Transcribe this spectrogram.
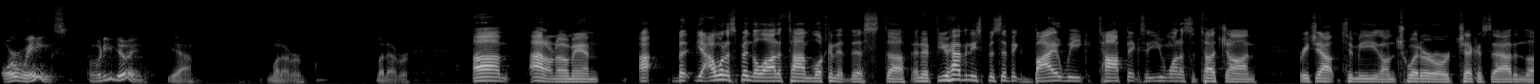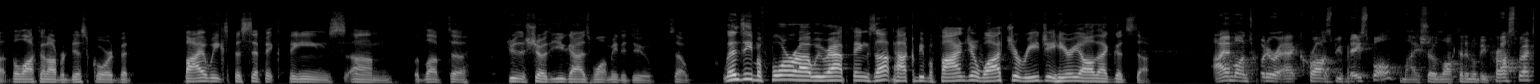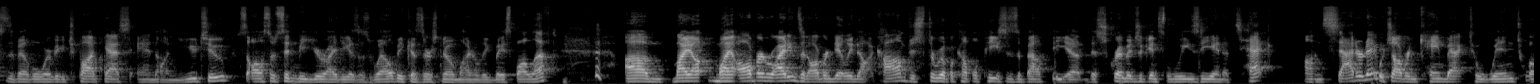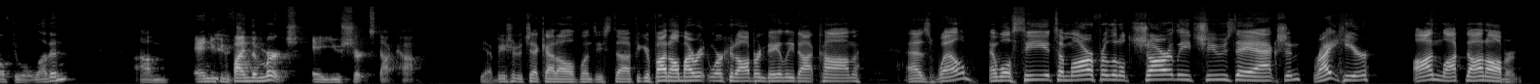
Or wings. What are you doing? Yeah, whatever, whatever. Um, I don't know, man. But yeah, I want to spend a lot of time looking at this stuff. And if you have any specific bye week topics that you want us to touch on, reach out to me on Twitter or check us out in the, the Locked on Auburn Discord. But bye week specific themes, um, would love to do the show that you guys want me to do. So, Lindsay, before uh, we wrap things up, how can people find you, watch you, read you, hear you, all that good stuff? I am on Twitter at Crosby Baseball. My show, Locked on MLB Prospects, is available wherever you get your podcasts and on YouTube. So also send me your ideas as well because there's no minor league baseball left. um, my my Auburn writings at auburndaily.com just threw up a couple pieces about the uh, the scrimmage against Louisiana Tech on Saturday, which Auburn came back to win 12 to 11. Um, and you can find the merch, aushirts.com. Yeah, be sure to check out all of Lindsay's stuff. You can find all my written work at auburndaily.com as well. And we'll see you tomorrow for a little Charlie Tuesday action right here on Locked On Auburn.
